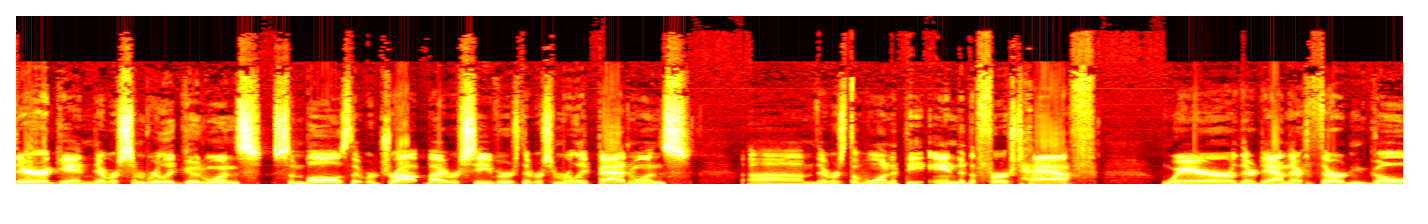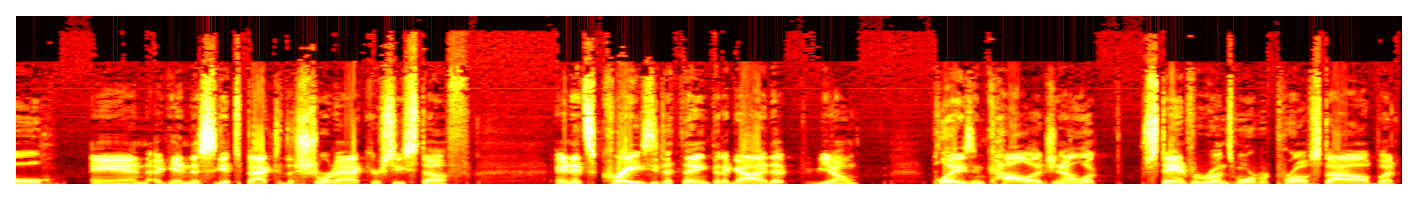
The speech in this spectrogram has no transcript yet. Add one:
there again, there were some really good ones, some balls that were dropped by receivers. There were some really bad ones. Um, there was the one at the end of the first half where they're down there third and goal, and again, this gets back to the short accuracy stuff. And it's crazy to think that a guy that you know plays in college. Now, look, Stanford runs more of a pro style, but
